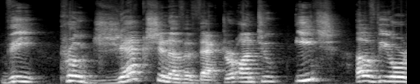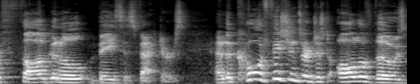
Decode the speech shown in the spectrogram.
the projection of a vector onto each of the orthogonal basis vectors. And the coefficients are just all of those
